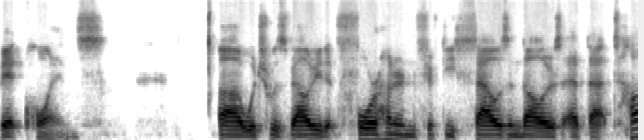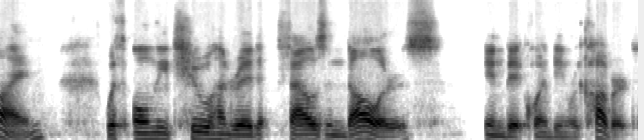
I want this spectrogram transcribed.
bitcoins, uh, which was valued at $450,000 at that time, with only $200,000 in Bitcoin being recovered.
